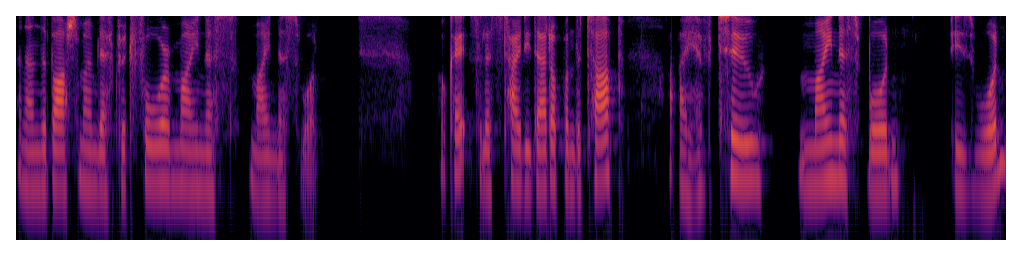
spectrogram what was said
And on the bottom, I'm left with 4 minus minus 1. Okay, so let's tidy that up on the top. I have 2 minus 1 is 1.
